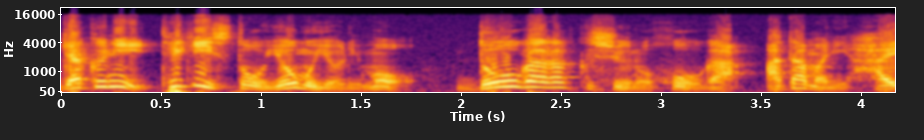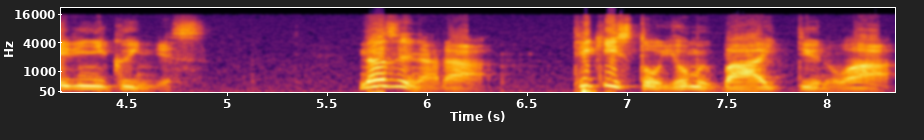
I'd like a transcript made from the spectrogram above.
逆にテキストを読むよりも動画学習の方が頭に入りにくいんです。なぜなら、テキストを読む場合っていうのは、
